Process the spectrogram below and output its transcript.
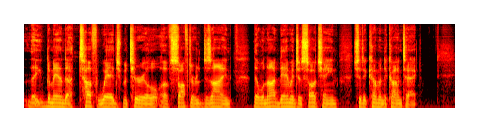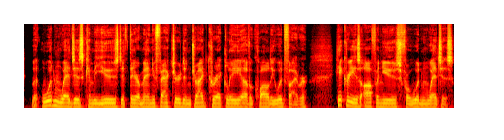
they demand a tough wedge material of softer design that will not damage a saw chain should it come into contact but wooden wedges can be used if they are manufactured and dried correctly of a quality wood fiber. Hickory is often used for wooden wedges.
